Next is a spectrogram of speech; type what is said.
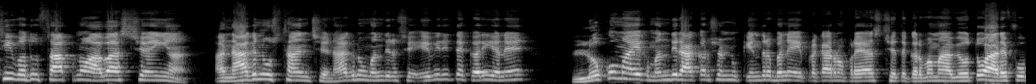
થી વધુ સાપનો આવાસ છે અહીંયા. આ નાગનું સ્થાન છે, નાગનું મંદિર છે. એવી રીતે કરી અને લોકોમાં એક મંદિર આકર્ષણનું કેન્દ્ર બને એ પ્રકારનો પ્રયાસ છે તે કરવામાં આવ્યો હતો. આરએફઓ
